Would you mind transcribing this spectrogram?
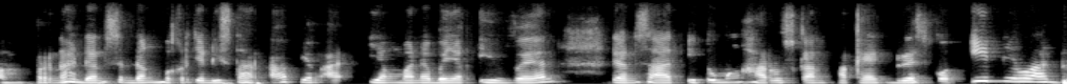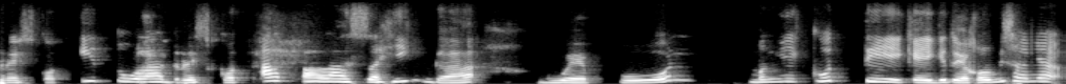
uh, pernah dan sedang bekerja di startup yang yang mana banyak event dan saat itu mengharuskan pakai dress code inilah, dress code itulah, dress code apalah sehingga gue pun mengikuti kayak gitu ya. Kalau misalnya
